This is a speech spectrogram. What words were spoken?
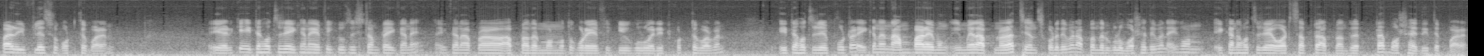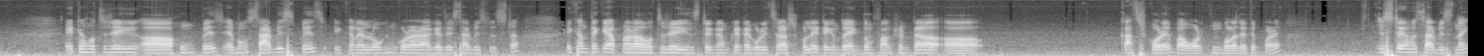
বা রিপ্লেসও করতে পারেন। এই আর কি, এটা হচ্ছে যে এখানে এফিকিউ সিস্টেমটা এখানে এখানে আপনারা আপনাদের মন মতো করে এফিকিউগুলো এডিট করতে পারবেন। এটা হচ্ছে যে ফুটার এখানে নাম্বার এবং ইমেল আপনারা চেঞ্জ করে দেবেন, আপনাদেরগুলো বসাই দেবেন। এখন এখানে হচ্ছে যে হোয়াটসঅ্যাপটা আপনাদেরটা বসায় দিতে পারেন। এটা হচ্ছে যে হোম পেজ এবং সার্ভিস পেজ এখানে লগ ইন করার আগে যে সার্ভিস পেজটা এখান থেকে আপনারা হচ্ছে যে ইনস্টাগ্রাম ক্যাটাগরি সার্চ করলে এটা কিন্তু একদম ফাংশনটা কাজ করে বা ওয়ার্কিং বলা যেতে পারে। ইনস্টাগ্রামের সার্ভিস নাই,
